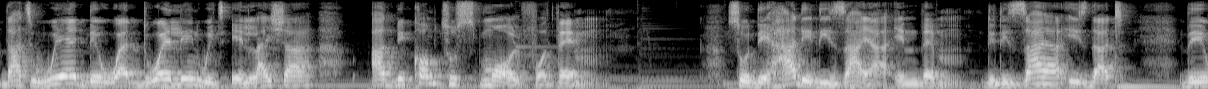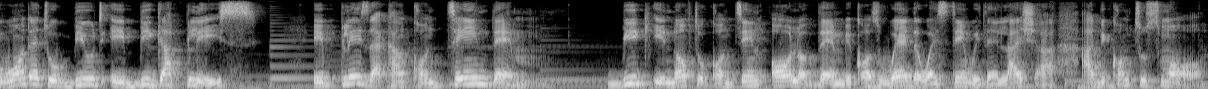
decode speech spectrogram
that where they were dwelling with Elisha had become too small for them. So they had a desire in them. The desire is that they wanted to build a bigger place, a place that can contain them, big enough to contain all of them, because where they were staying with Elisha had become too small.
